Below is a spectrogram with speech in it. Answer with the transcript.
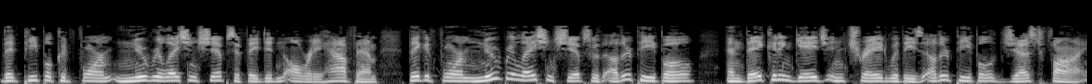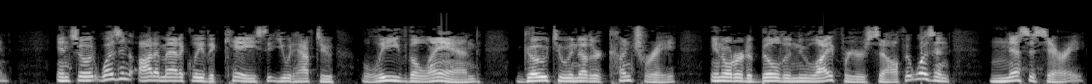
that people could form new relationships if they didn't already have them. They could form new relationships with other people and they could engage in trade with these other people just fine. And so it wasn't automatically the case that you would have to leave the land, go to another country in order to build a new life for yourself. It wasn't necessary,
